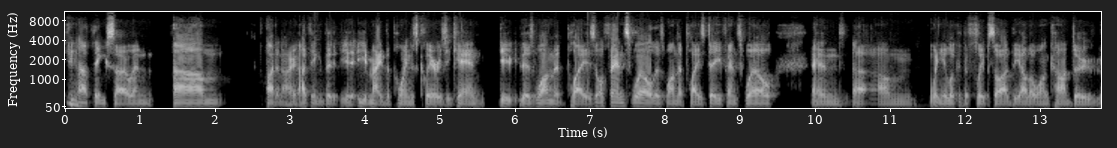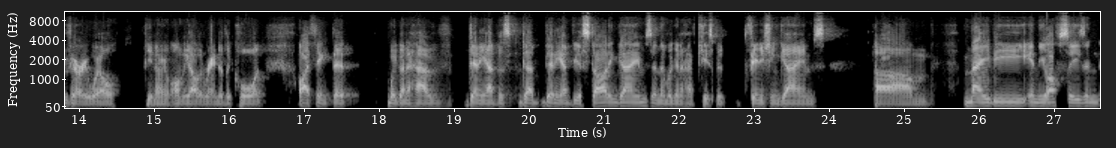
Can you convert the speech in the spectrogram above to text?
Yeah, I think so. And um, I don't know. I think that you made the point as clear as you can. You, there's one that plays offense well. There's one that plays defense well. And um, when you look at the flip side, the other one can't do very well. You know, on the other end of the court, I think that we're going to have Deni Advis, Deni Avdija starting games, and then we're going to have Kispert finishing games. Um, maybe in the off season,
